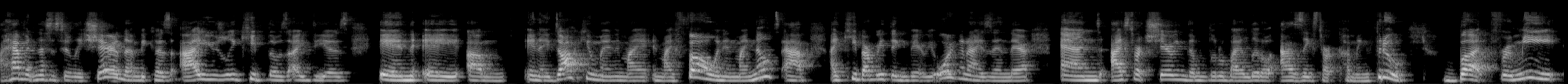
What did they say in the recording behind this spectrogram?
I haven't necessarily shared them because I usually keep those ideas in a um in a document in my in my phone in my notes app. I keep everything very organized in there and I start sharing them little by little as they start coming through. But for me,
